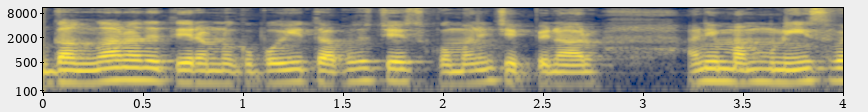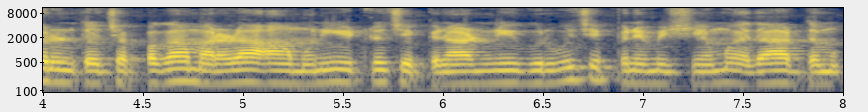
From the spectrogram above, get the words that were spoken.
గంగానది తీరమునకు పోయి తపస్సు చేసుకోమని చెప్పినారు. అని మునీశ్వరునితో చెప్పగా మరలా ఆ ముని ఇట్లు చెప్పినాడు. నీ గురువు చెప్పిన విషయము యథార్థము.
